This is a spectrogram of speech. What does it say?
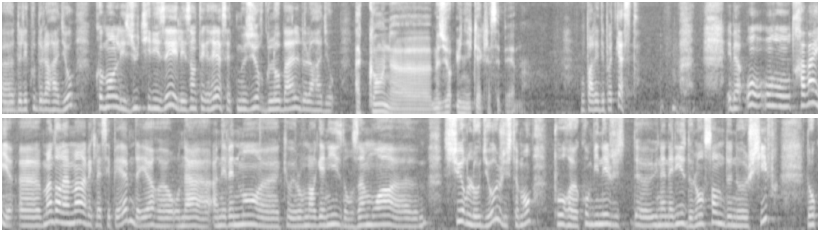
de l'écoute de la radio, comment les utiliser et les intégrer à cette mesure globale de la radio. À quand une mesure unique avec la CPM Vous parlez des podcasts eh bien, on, travaille euh, main dans la main avec la CPM. D'ailleurs, euh, on a un événement euh, que l'on organise dans un mois sur l'audio, justement, pour combiner une analyse de l'ensemble de nos chiffres. Donc,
